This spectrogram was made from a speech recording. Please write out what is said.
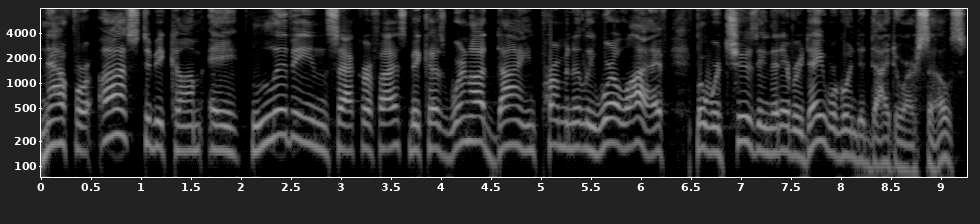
Now, for us to become a living sacrifice, because we're not dying permanently, we're alive, but we're choosing that every day we're going to die to ourselves.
